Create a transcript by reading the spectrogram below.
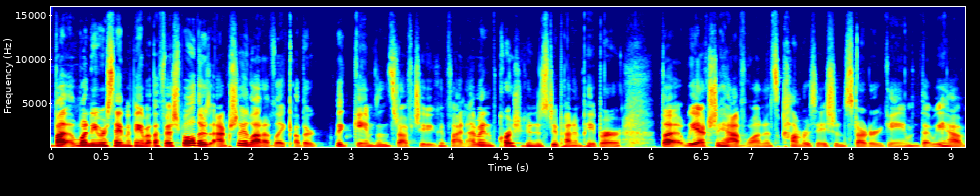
but when you were saying the thing about the fishbowl, there's actually a lot of like other like games and stuff too you can find. I mean, of course you can just do pen and paper, but we actually have one. It's a conversation starter game that we have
